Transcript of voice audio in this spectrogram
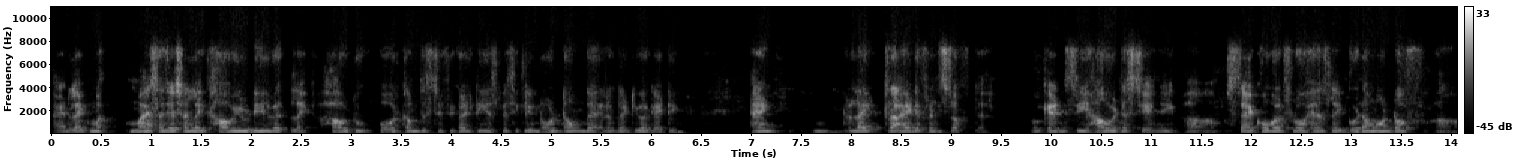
and like my, my suggestion like how you deal with like how to overcome this difficulty is basically note down the error that you are getting and like try different stuff there okay and see how it is changing. Uh, stack overflow has like good amount of uh,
